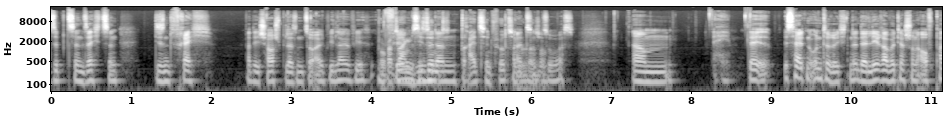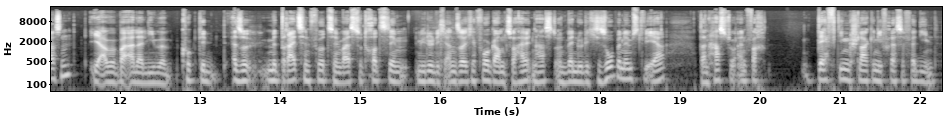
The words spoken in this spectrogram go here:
17, 16, die sind frech. Warte, die Schauspieler sind so alt wie lange? Wie, Ich wollte sagen, die sie sind dann 13, 14 13 oder so. sowas. Ähm, hey, der ist halt ein Unterricht, ne? Der Lehrer wird ja schon aufpassen. Ja, aber bei aller Liebe, guck dir, also mit 13, 14 weißt du trotzdem, wie du dich an solche Vorgaben zu halten hast. Und wenn du dich so benimmst wie er, dann hast du einfach deftigen Schlag in die Fresse verdient.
